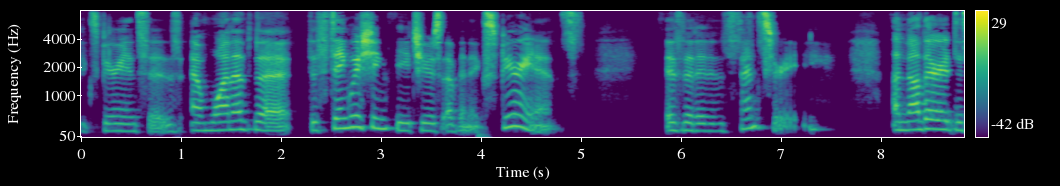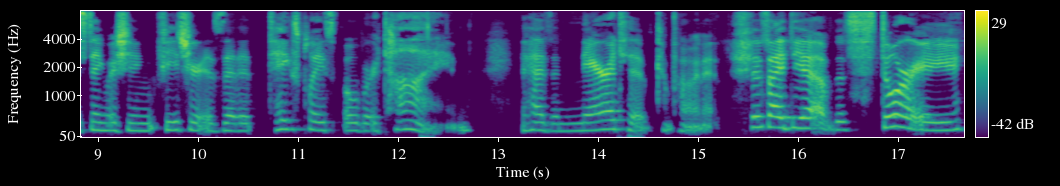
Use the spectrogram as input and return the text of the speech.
experiences. And one of the distinguishing features of an experience is that it is sensory. Another distinguishing feature is that it takes place over time. It has a narrative component. This idea of the story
